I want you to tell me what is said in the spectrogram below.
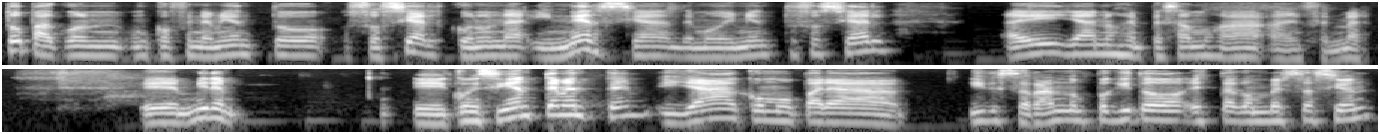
topa con un confinamiento social, con una inercia de movimiento social, ahí ya nos empezamos a, enfermar. Eh, miren, coincidentemente, y ya como para ir cerrando un poquito esta conversación.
